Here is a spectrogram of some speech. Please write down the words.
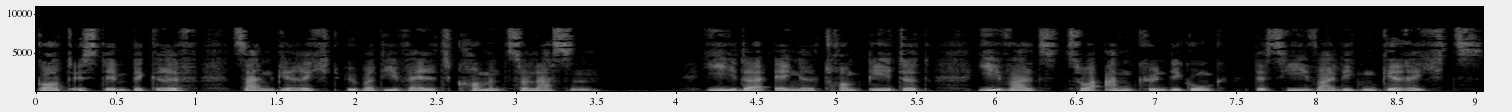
Gott ist im Begriff, sein Gericht über die Welt kommen zu lassen. Jeder Engel trompetet jeweils zur Ankündigung des jeweiligen Gerichts.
